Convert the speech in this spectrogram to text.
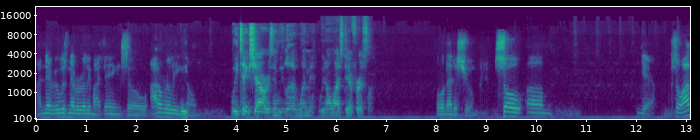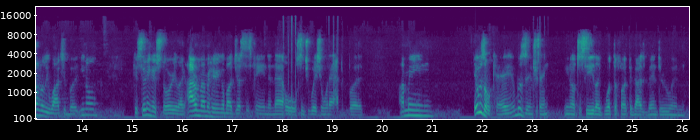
I never. It was never really my thing. So I don't really, you know. We take showers and we love women. We don't watch their wrestling. Well, that is true. So, um, yeah. So I don't really watch it, but you know, considering her story, like I remember hearing about Justice Pain and that whole situation when it happened, but I mean, it was okay. It was interesting, you know, to see like what the fuck the guy's been through and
